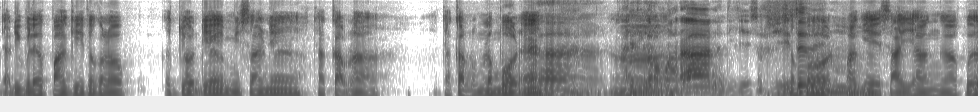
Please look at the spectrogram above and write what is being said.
Jadi bila pagi tu kalau kejut dia misalnya cakap lah cakap belum lembut eh Ah, nanti kalau marah nanti jadi satu cerita. sebut pagi sayang apa.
